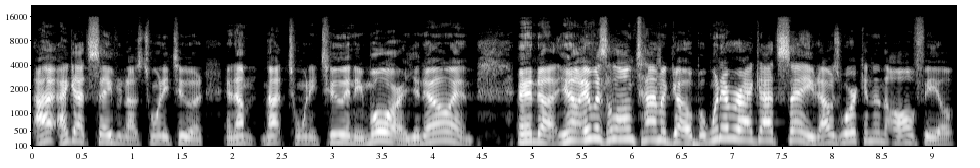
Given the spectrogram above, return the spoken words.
I, I got saved when I was 22 and, and, I'm not 22 anymore, you know, and, and, uh, you know, it was a long time ago, but whenever I got saved, I was working in the oil field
